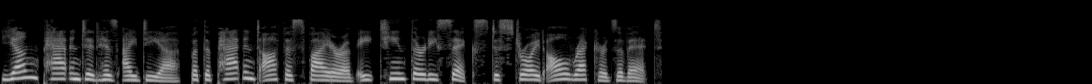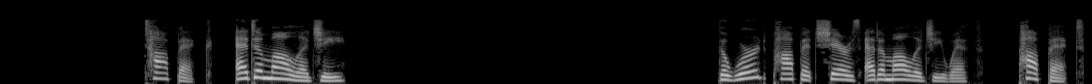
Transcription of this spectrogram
Young patented his idea, but the Patent Office fire of 1836 destroyed all records of it. Topic. Etymology The word poppet shares etymology with puppet.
